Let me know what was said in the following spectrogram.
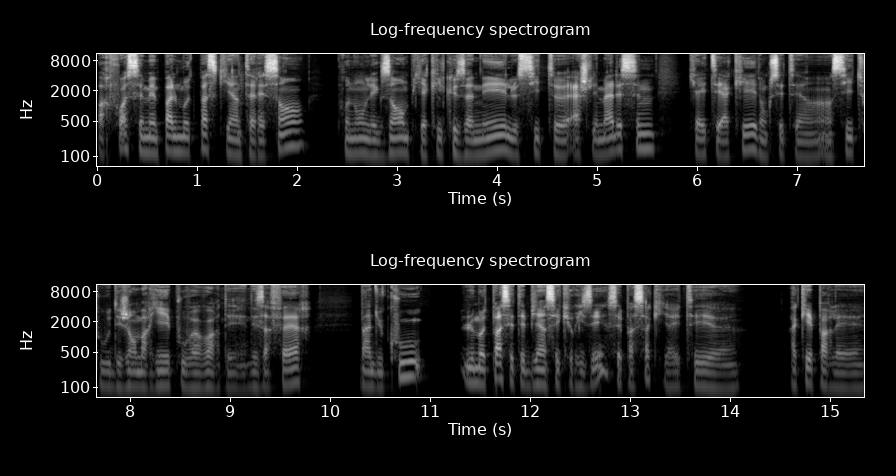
Parfois, c'est même pas le mot de passe qui est intéressant. Prenons l'exemple, il y a quelques années, le site euh, Ashley Madison qui a été hacké. Donc, c'était un, site où des gens mariés pouvaient avoir des, affaires. Ben, du coup, le mot de passe était bien sécurisé. C'est pas ça qui a été euh, hacké par les,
